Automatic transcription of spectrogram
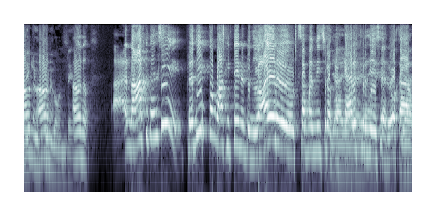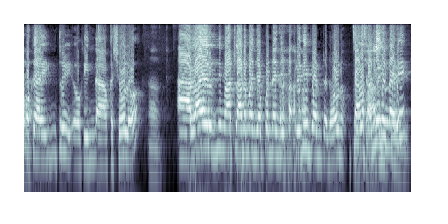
అవును అవును. నాకు తెలిసి ప్రదీప్తో బాగా హిట్ అయినట్టుంది. లాయర్ సంబంధించిన ఒక క్యారెక్టర్. చేశారు. ఒక. ఒక ఇంటర్వ్యూ ఒక ఒక షోలో. ఆ, లాయర్ని మాట్లాడమని చెప్పండి అని చెప్పి ప్రదీప్ అంటాడు. అవును. చాలా ఫన్నీగా ఉన్నది.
